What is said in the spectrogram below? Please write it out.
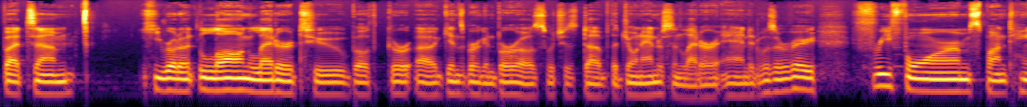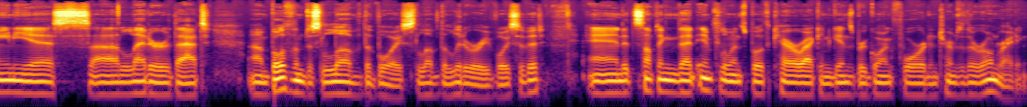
But um, he wrote a long letter to both uh, Ginsberg and Burroughs, which is dubbed the Joan Anderson letter, and it was a very free-form, spontaneous uh, letter that um, both of them just loved the voice, loved the literary voice of it, and it's something that influenced both Kerouac and Ginsberg going forward in terms of their own writing.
